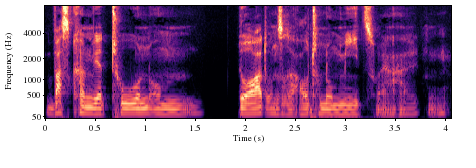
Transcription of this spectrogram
was können wir tun, um dort unsere Autonomie zu erhalten.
